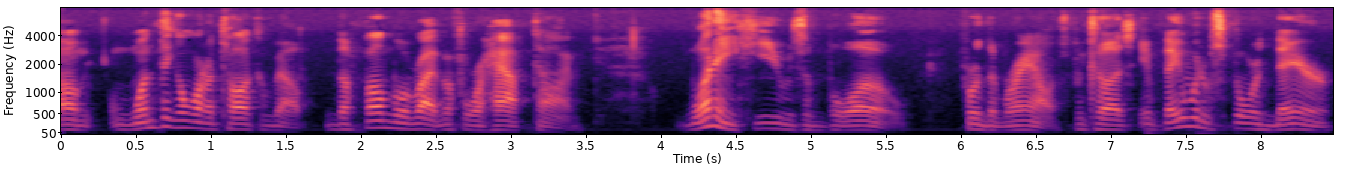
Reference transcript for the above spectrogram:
Um, one thing I want to talk about the fumble right before halftime. What a huge blow for the Browns because if they would have scored there,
